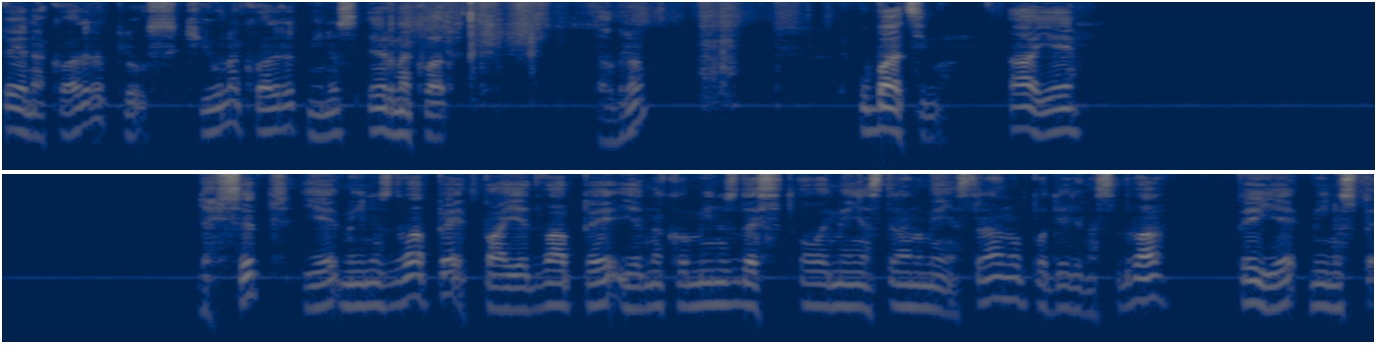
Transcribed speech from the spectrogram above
P na kvadrat plus Q na kvadrat minus R na kvadrat. Dobro. Ubacimo. A je 10 je minus 2p, pa je 2p jednako minus 10. Ovaj mijenja stranu, mijenja stranu, podijeljena sa 2, p je minus 5.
